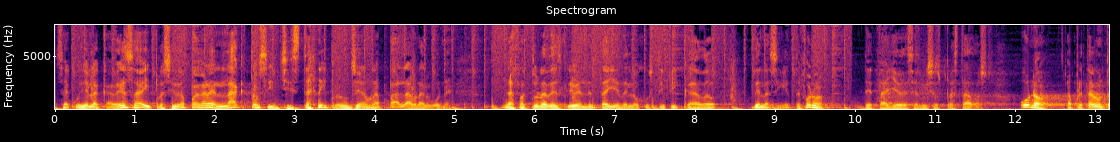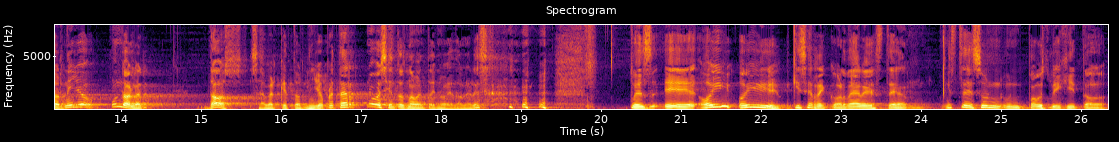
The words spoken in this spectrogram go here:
sacudió la cabeza y procedió a pagar el acto sin chistar y pronunciar una palabra alguna. La factura describe el detalle de lo justificado de la siguiente forma. Detalle de servicios prestados. 1. Apretar un tornillo, un dólar. Dos, saber qué tornillo apretar, 999 dólares. pues eh, hoy, hoy quise recordar este, este es un, post viejito,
